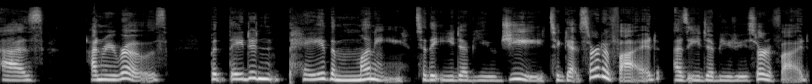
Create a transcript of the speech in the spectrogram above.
as Henry Rose, but they didn't pay the money to the EWG to get certified as EWG certified.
